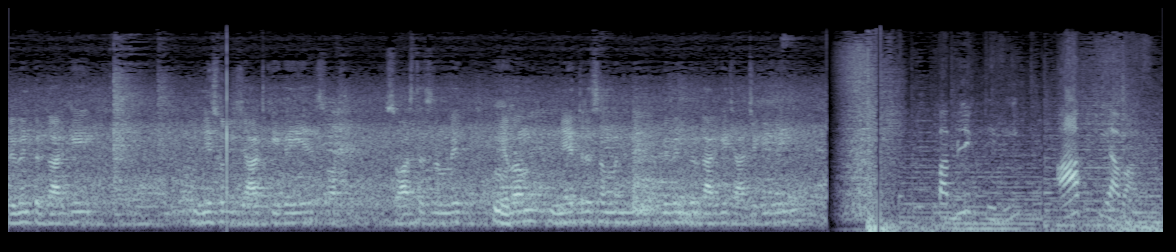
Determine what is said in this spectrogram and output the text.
विभिन्न प्रकार की निःशुल्क जाँच की गई है, स्वास्थ्य संबंधित हम्म। एवं नेत्र संबंधित विभिन्न प्रकार की जाँच की गई है पब्लिक टीवी आपकी आवाज़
